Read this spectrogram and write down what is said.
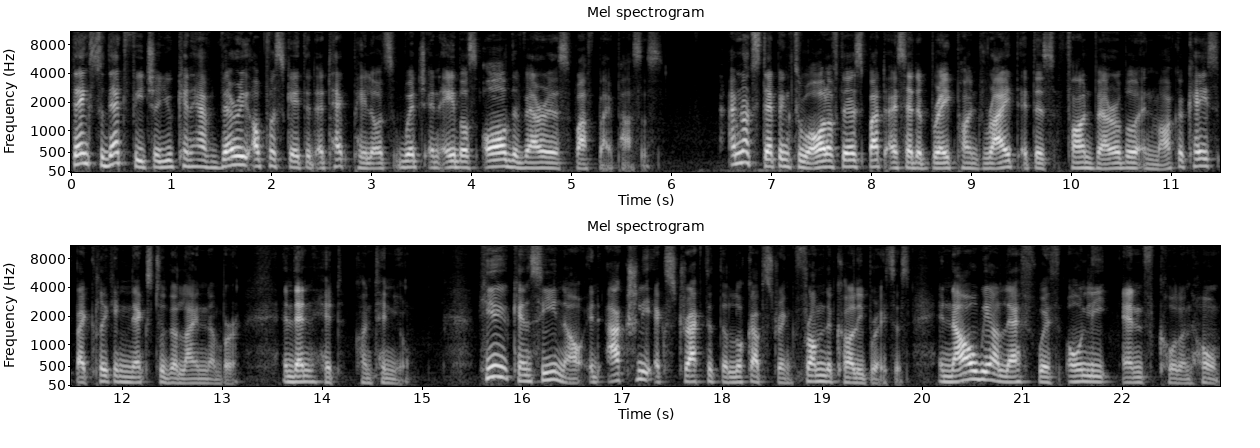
Thanks to that feature you can have very obfuscated attack payloads which enables all the various WAF bypasses. I'm not stepping through all of this, but I set a breakpoint right at this found variable and marker case by clicking next to the line number, and then hit continue. Here you can see now it actually extracted the lookup string from the curly braces, and now we are left with only env colon home.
